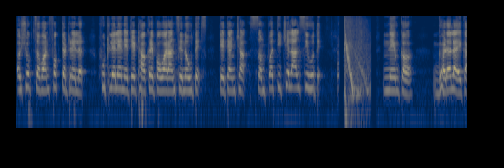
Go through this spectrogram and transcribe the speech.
अशोक चव्हाण फक्त ट्रेलर फुटलेले नेते ठाकरे पवारांचे नव्हतेच. ते त्यांच्या संपत्तीचे लालसी होते. नेमकं घडलंय का?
